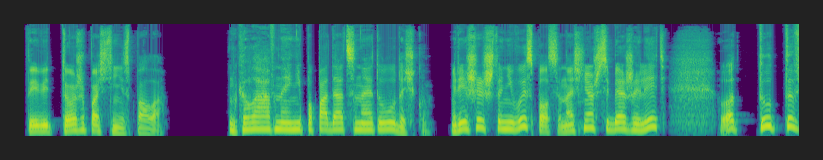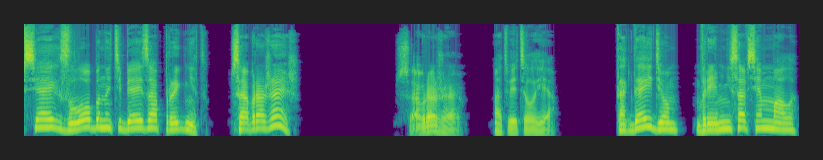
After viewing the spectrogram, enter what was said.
«Ты ведь тоже почти не спала». «Главное не попадаться на эту удочку. Решишь, что не выспался, начнешь себя жалеть. Вот тут-то вся их злоба на тебя и запрыгнет. Соображаешь?» «Соображаю», — ответил я. «Тогда идем. Времени совсем мало».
